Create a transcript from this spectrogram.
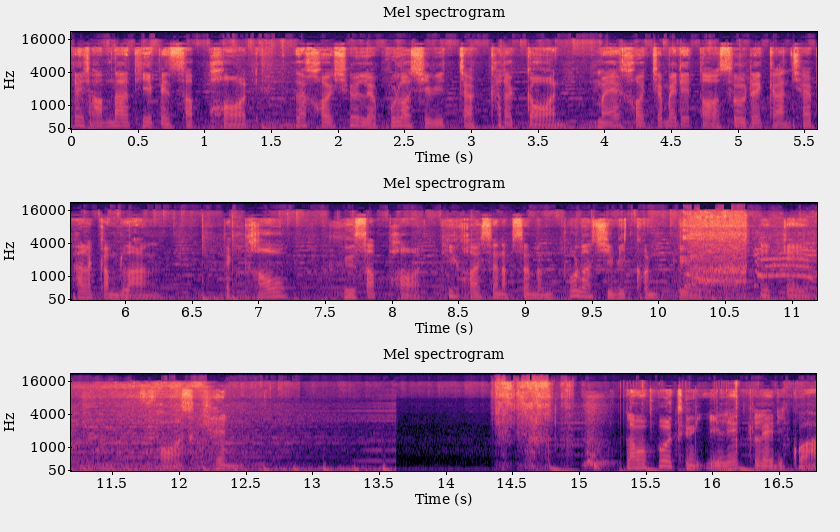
ได้ทำหน้าที่เป็นซัพพอร์ตและคอยช่วยเหลือผู้รอดชีวิตจากฆาตกร แม้เขาจะไม่ได้ต่อสู้โดยการใช้พละกำลัง แต่เขาคือซัพพอร์ตที่คอยสนับสนุนผู้รอดชีวิตคนอื่นในเกม Forsaken เรามาพูดถึงอีเลียกันเลยดีกว่า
